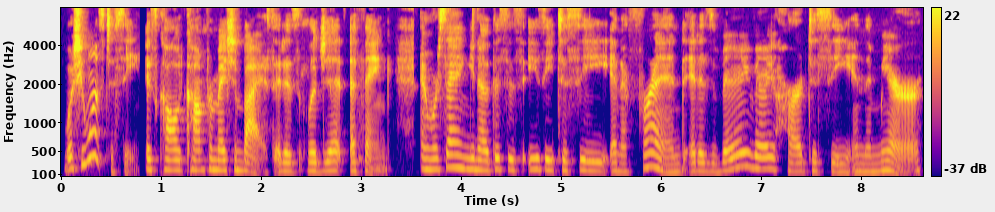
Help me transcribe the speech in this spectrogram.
what she wants to see. It's called confirmation bias. It is legit a thing. And we're saying, you know, this is easy to see in a friend. It is very, very hard to see in the mirror.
